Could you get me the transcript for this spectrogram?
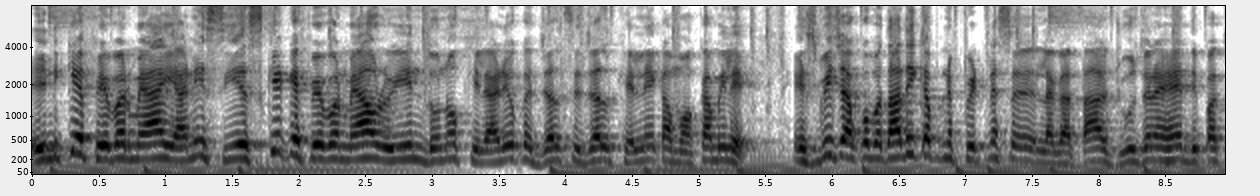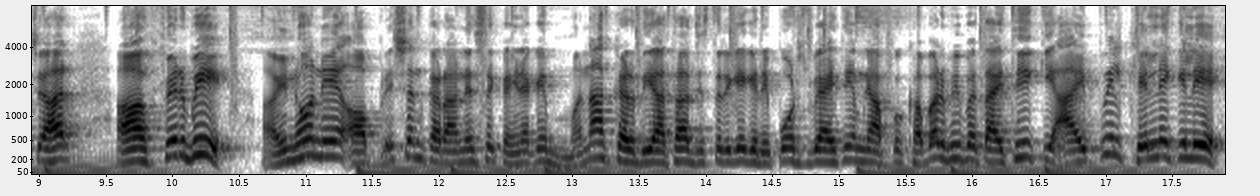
इनके फेवर में आए यानी सीएसके के फेवर में आए और इन दोनों खिलाड़ियों को जल्द से जल्द खेलने का मौका मिले। इस बीच आपको बता दें कि अपने फिटनेस से लगातार जूझ रहे हैं दीपक चाहर। आ, फिर भी इन्होंने ऑपरेशन कराने से कहीं ना कहीं मना कर दिया था। जिस तरीके की रिपोर्ट्स भी आई थी हमने आपको खबर भी बताई थी कि आईपीएल खेलने के लिए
